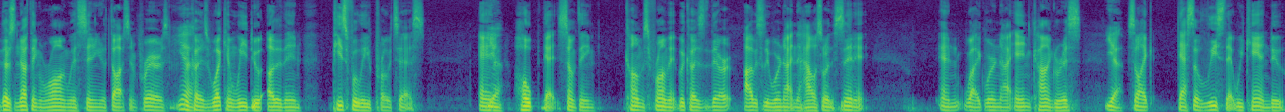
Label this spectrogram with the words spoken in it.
There's nothing wrong with sending your thoughts and prayers Yeah. because what can we do other than peacefully protest and Yeah. hope that something comes from it because there obviously we're not in the House or the Senate and like we're not in Congress. Yeah. So like that's the least that we can do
